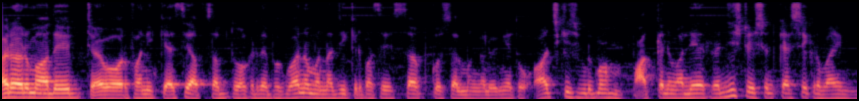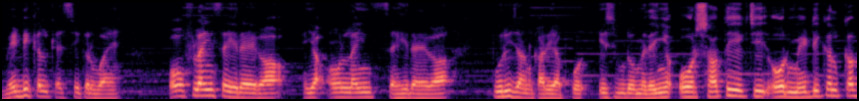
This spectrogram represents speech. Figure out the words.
हर हर महादेव, जय और फनी। कैसे आप सब दुआ करते हैं भगवान अमरनाथ जी कृपा से सब कुशल मंगल होंगे। तो आज की इस वीडियो में हम बात करने वाले हैं, रजिस्ट्रेशन कैसे करवाएँ, मेडिकल कैसे करवाएँ, ऑफलाइन सही रहेगा या ऑनलाइन सही रहेगा, पूरी जानकारी आपको इस वीडियो में देंगे। और साथ ही एक चीज़ और, मेडिकल कब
